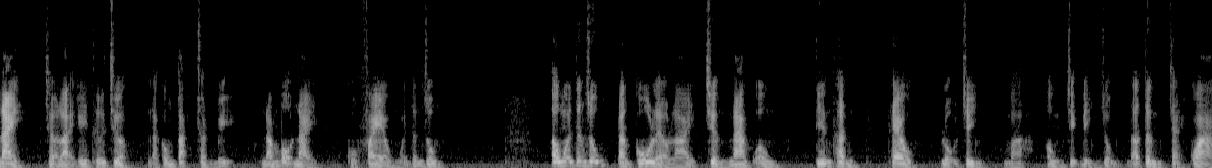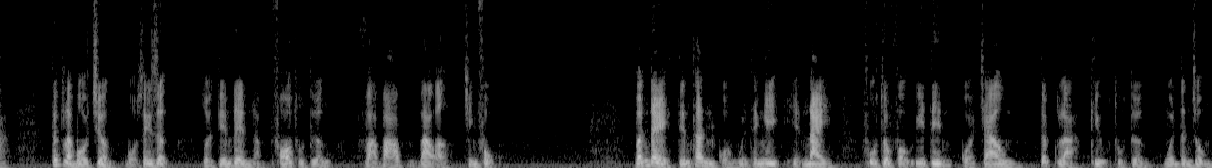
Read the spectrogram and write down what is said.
này trở lại ghế Thứ trưởng là công tác chuẩn bị nắm bộ này của phe ông Nguyễn Tân Dũng. Ông Nguyễn Tân Dũng đang cố lèo lái trưởng nam của ông tiến thân theo lộ trình mà ông Trịnh Đình Dũng đã từng trải qua, tức là Bộ trưởng Bộ Xây dựng rồi tiến lên làm Phó Thủ tướng và báo vào ở chính phủ. Vấn đề tiến thân của Nguyễn Thanh Nghị hiện nay phụ thuộc vào uy tín của cha ông, tức là cựu Thủ tướng Nguyễn Tân Dũng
